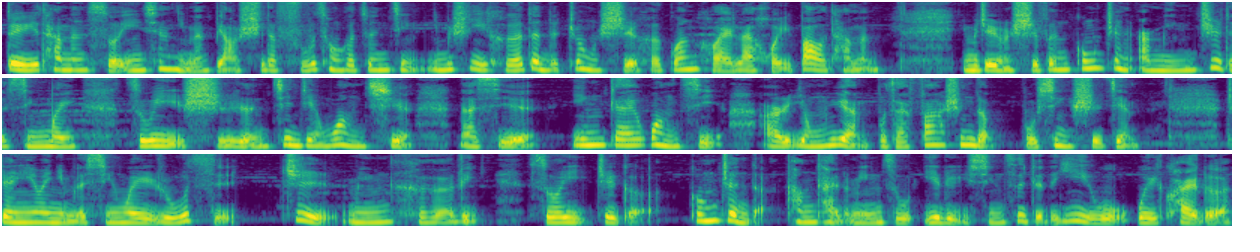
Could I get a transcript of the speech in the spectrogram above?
对于他们所应向你们表示的服从和尊敬，你们是以何等的重视和关怀来回报他们。你们这种十分公正而明智的行为，足以使人渐渐忘却那些。应该忘记而永远不再发生的不幸事件。正因为你们的行为如此智明合理，所以这个公正的、慷慨的民族以履行自己的义务为快乐，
